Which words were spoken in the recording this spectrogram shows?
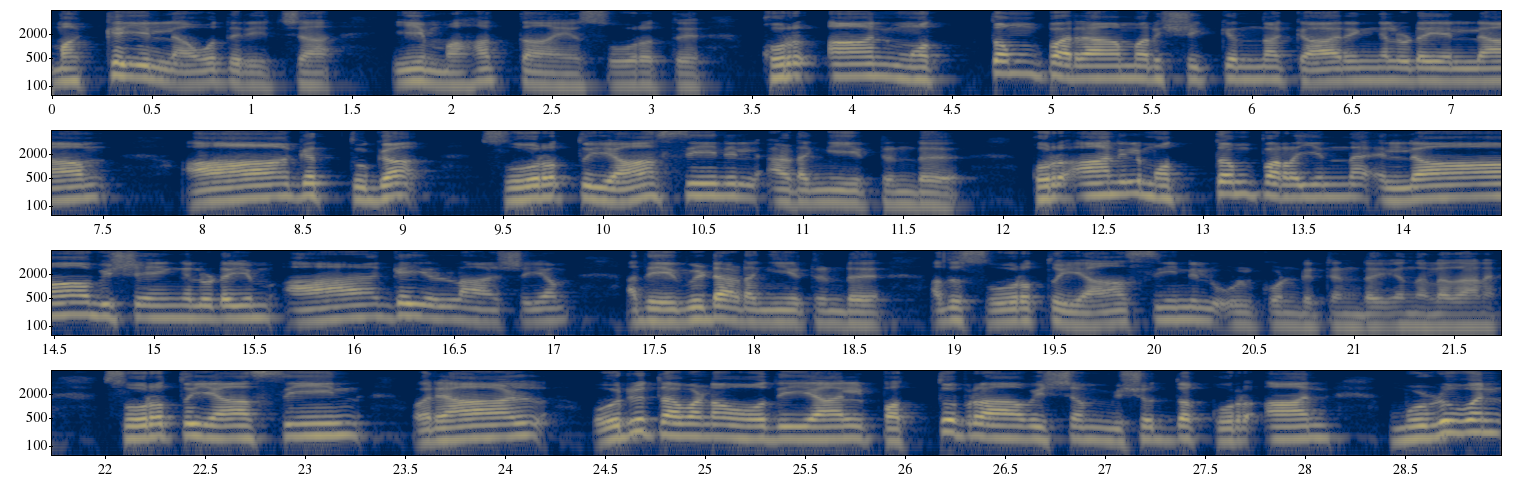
മക്കയിൽ അവതരിച്ച ഈ മഹത്തായ സൂറത്ത് ഖുർആൻ മൊത്തം പരാമർശിക്കുന്ന കാര്യങ്ങളുടെ എല്ലാം ആകത്തുക സൂറത്തു യാസീനിൽ അടങ്ങിയിട്ടുണ്ട്. ഖുർആാനിൽ മൊത്തം പറയുന്ന എല്ലാ വിഷയങ്ങളുടെയും ആകെയുള്ള ആശയം അത് എവിടെ അടങ്ങിയിട്ടുണ്ട്? അത് സൂറത്തു യാസീനിൽ ഉൾക്കൊണ്ടിട്ടുണ്ട് എന്നുള്ളതാണ്. സൂറത്തു യാസീൻ ഒരാൾ ഒരു തവണ ഓതിയാൽ പത്തു പ്രാവശ്യം വിശുദ്ധ ഖുർആൻ മുഴുവൻ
